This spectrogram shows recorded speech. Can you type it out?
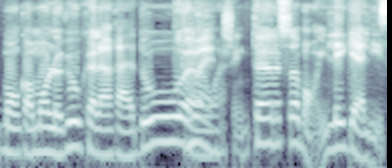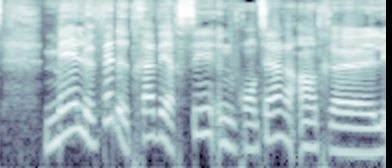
bon, comme on l'a vu au Colorado, euh, Washington, ça, bon, ils légalisent. Mais le fait de traverser une frontière entre euh,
